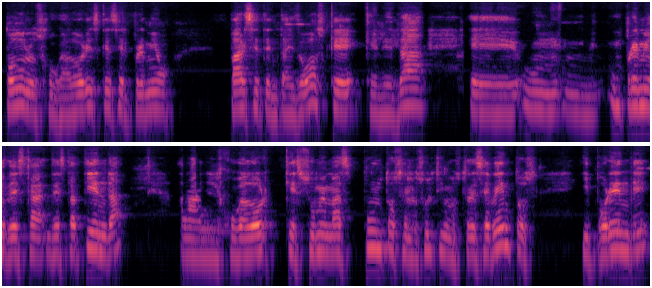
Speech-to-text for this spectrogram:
todos los jugadores, que es el premio PAR 72, que, que le da eh, un, premio de esta, de esta tienda al jugador que sume más puntos en los últimos tres eventos y por ende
